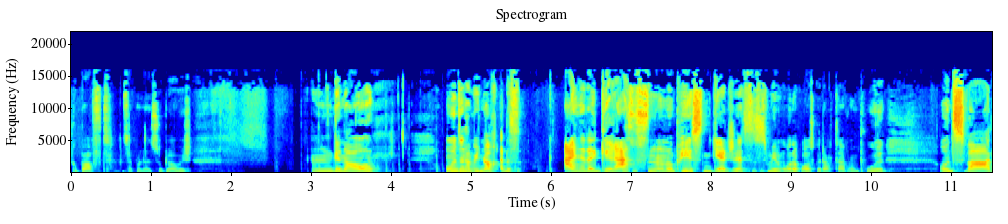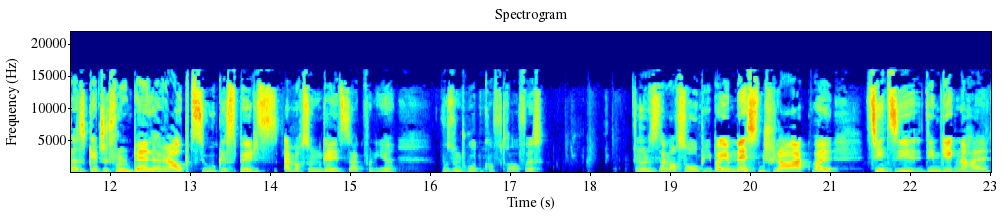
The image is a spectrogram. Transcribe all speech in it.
Gebufft, sagt man dazu, glaube ich. Mhm, genau. Und dann habe ich noch das eine der krassesten und OPsten Gadgets, das ich mir im Urlaub ausgedacht habe, im Pool. Und zwar das Gadget von Bella Raubzug. Das Bild ist einfach so ein Geldsack von ihr, wo so ein Totenkopf drauf ist. Und es ist einfach so OP. Bei ihrem nächsten Schlag, weil zieht sie dem Gegner halt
